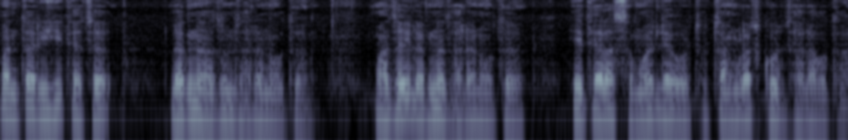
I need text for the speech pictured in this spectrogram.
पण तरीही त्याचं लग्न अजून झालं नव्हतं. माझंही लग्न झालं नव्हतं. हे त्याला समजल्यावर तो चांगलाच खुश झाला होता.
